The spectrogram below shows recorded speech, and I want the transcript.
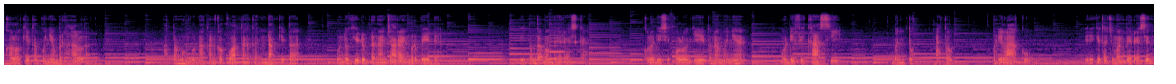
kalau kita punya berhala atau menggunakan kekuatan kehendak kita untuk hidup dengan cara yang berbeda. Itu nggak membereskan. Kalau di psikologi itu namanya modifikasi bentuk atau perilaku jadi kita cuma beresin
